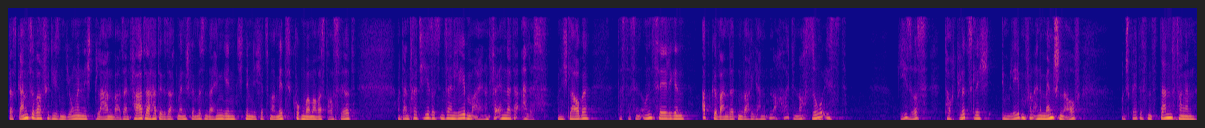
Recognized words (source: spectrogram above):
das Ganze war für diesen Jungen nicht planbar. Sein Vater hatte gesagt, Mensch, wir müssen da hingehen, ich nehme dich jetzt mal mit, gucken wir mal, was draus wird. Und dann trat Jesus in sein Leben ein und veränderte alles. Und ich glaube, dass das in unzähligen abgewandelten Varianten auch heute noch so ist. Jesus taucht plötzlich im Leben von einem Menschen auf und spätestens dann fangen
